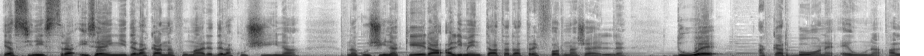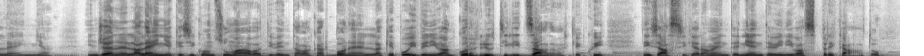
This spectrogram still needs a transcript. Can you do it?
e a sinistra i segni della canna fumaria della cucina una cucina che era alimentata da tre fornacelle, due a carbone e una a legna. In genere la legna che si consumava diventava carbonella che poi veniva ancora riutilizzata perché qui nei sassi chiaramente niente veniva sprecato.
